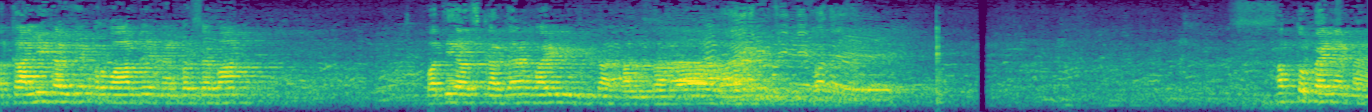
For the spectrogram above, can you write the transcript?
ਅਕਾਲੀ ਦਲ ਦੇ ਪਰਿਵਾਰ ਦੇ ਮੈਂਬਰ ਸਹਿਬਾਨ ਫਤਿਹ ਅਰਜ਼ ਕਰਦਾ ਹਾਂ ਵਾਹਿਗੁਰੂ ਜੀ ਕਾ ਖਾਲਸਾ ਵਾਹਿਗੁਰੂ ਜੀ ਕੀ ਫਤਿਹ ਸਭ ਤੋਂ ਪਹਿਲੇ ਮੈਂ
